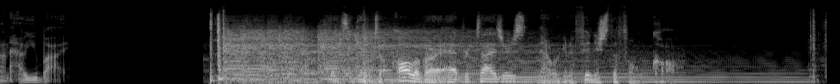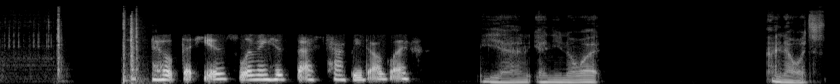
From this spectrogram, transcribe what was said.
on how you buy. Thanks again to all of our advertisers. Now we're going to finish the phone call. I hope that he is living his best happy dog life. Yeah, and, and you know what? I know it's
